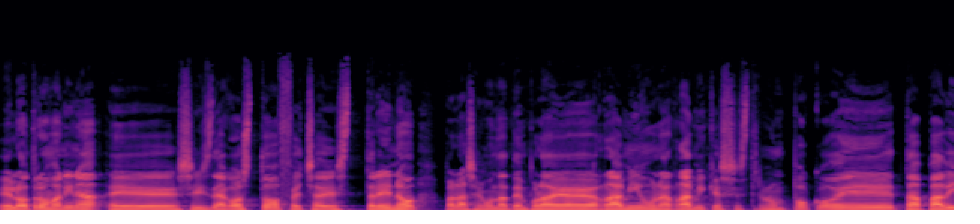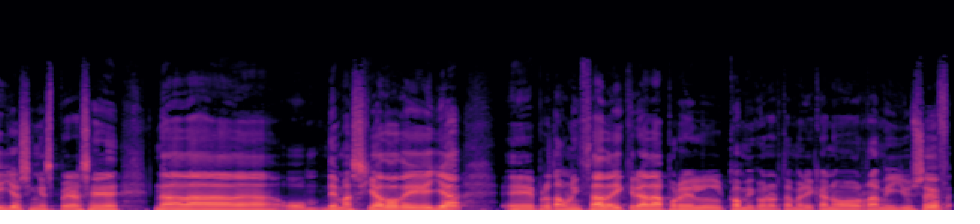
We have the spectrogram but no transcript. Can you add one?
El otro, Marina, 6 eh, de agosto, fecha de estreno para la segunda temporada de Rami. Una Rami que se estrenó un poco de tapadillo, sin esperarse nada o demasiado de ella, eh, protagonizada y creada por el cómico norteamericano Rami Youssef,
